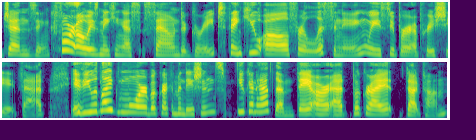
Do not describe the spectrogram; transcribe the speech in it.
Jen Zink, for always making us sound great. Thank you all for listening. We super appreciate that. If you would like more book recommendations, you can have them. They are at bookriot.com.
